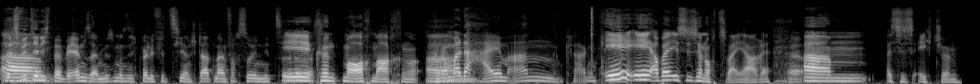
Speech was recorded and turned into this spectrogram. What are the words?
Das wird ja Ähm, nicht mehr WM sein, müssen wir uns nicht qualifizieren. Starten wir einfach so in Nizza. eh, könnten wir auch machen. Fangen wir mal Ähm, daheim an. Klagenfurt. Eh, eh, aber es ist ja noch zwei Jahre. Ja. Ähm, es ist echt schön.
